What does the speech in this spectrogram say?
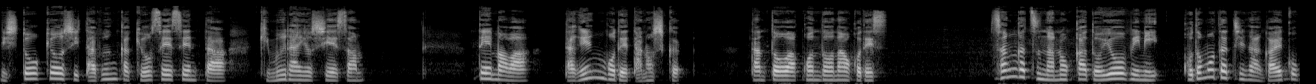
西東京市多文化共生センター、木村義恵さん。テーマは、多言語で楽しく。担当は近藤直子です。3月7日土曜日に子供たちが外国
